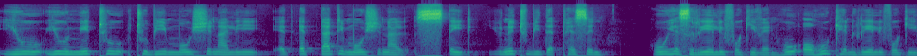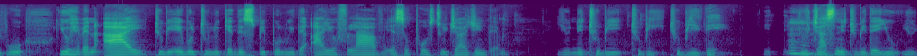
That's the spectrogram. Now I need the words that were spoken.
you you need to to be emotionally at, at that emotional state. You need to be that person who has really forgiven, who or who can really forgive, who you have an eye to be able to look at these people with the eye of love as opposed to judging them. You need to be to be to be there. You just need to be there. You you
